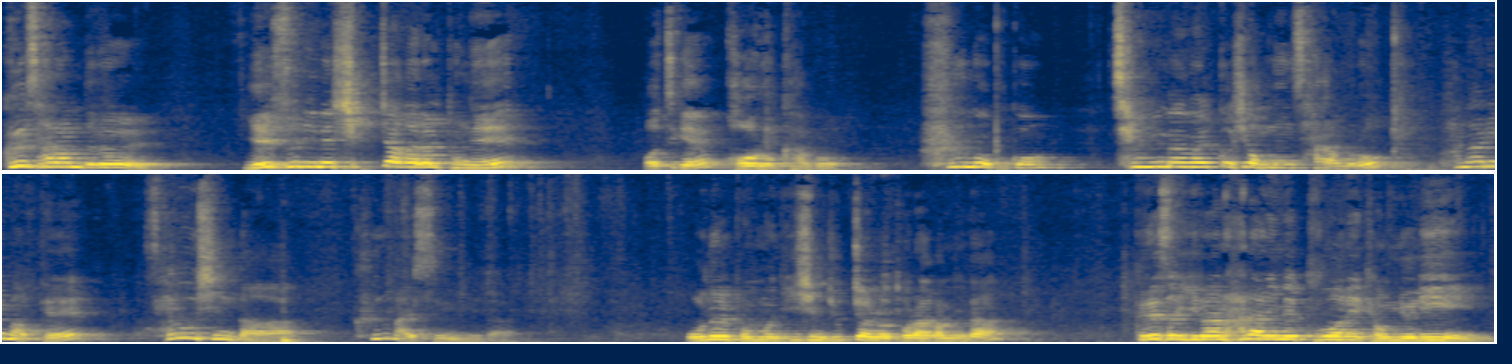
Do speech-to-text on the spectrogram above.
그 사람들을 예수님의 십자가를 통해 어떻게? 거룩하고 흠없고 책망할 것이 없는 사람으로 하나님 앞에 세우신다. 그 말씀입니다. 오늘 본문 26절로 돌아갑니다. 그래서 이러한 하나님의 구원의 경륜이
